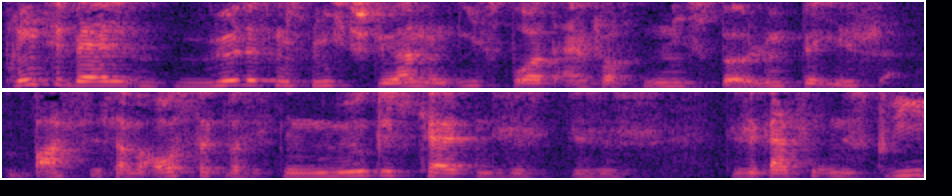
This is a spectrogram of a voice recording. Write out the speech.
Prinzipiell würde es mich nicht stören, wenn E-Sport einfach nicht bei Olympia ist. Was es aber aussagt, was es den Möglichkeiten dieses, dieses, dieser ganzen Industrie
